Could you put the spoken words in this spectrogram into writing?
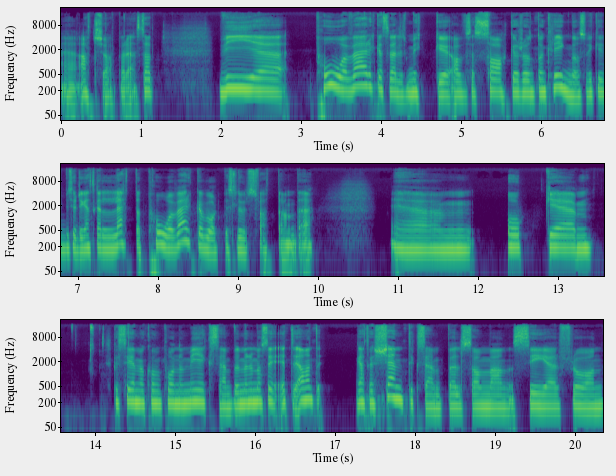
eh, att köpa det. Så att vi eh, påverkas väldigt mycket av så saker runt omkring oss, vilket betyder ganska lätt att påverka vårt beslutsfattande. Um, och um, jag ska se om jag kommer på något mer exempel, men måste, ett annat ganska känt exempel som man ser från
